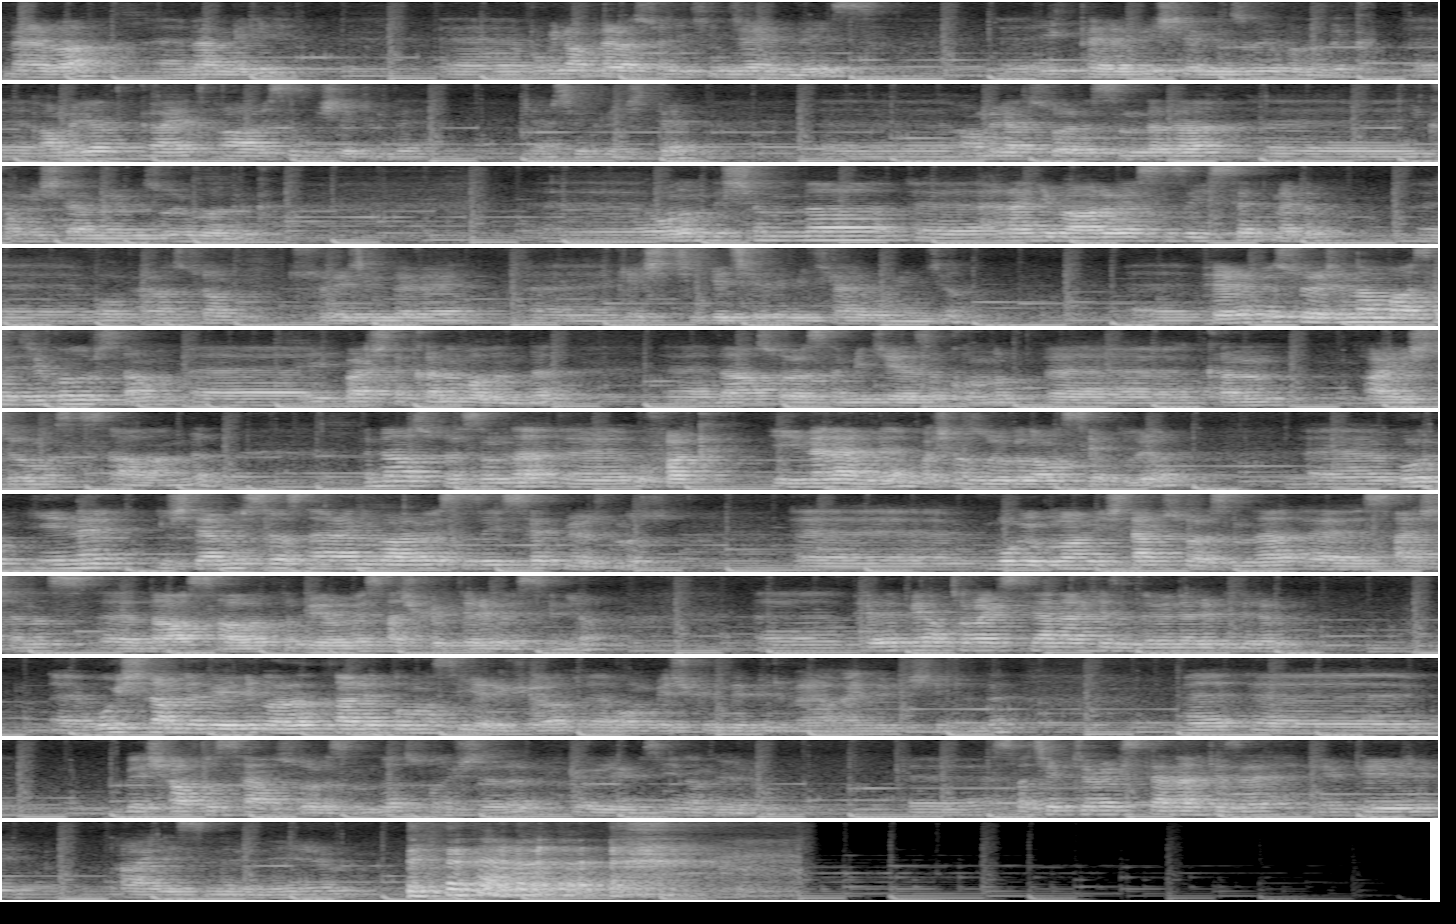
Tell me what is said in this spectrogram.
Merhaba, e, ben Melih. E, Bugün operasyon ikinci ayındayız. E, İlk PRP işlemimizi uyguladık. Ameliyat gayet ağrısız bir şekilde gerçekleşti. Ameliyat sonrasında da yıkama işlemlerimizi uyguladık. Onun dışında herhangi bir ağrı ve sızı hissetmedim. Bu operasyon sürecinde ve geç, geçirdiğim iki ay boyunca. PRP sürecinden bahsedecek olursam e, ilk başta kanım alındı. E, Daha sonrasında bir cihaza konulup e, kanın ayrıştırılması sağlandı. Ve daha sonrasında ufak iğnelerle başınız uygulaması yapılıyor. Bu iğne işlemleri sırasında herhangi bir ağrı ve sızı hissetmiyorsunuz. Bu uygulanan işlem sonrasında saçlarınız daha sağlıklı bir ve saç kökleri besleniyor. PRP yaptırmak isteyen herkese de önerebilirim. E, bu işlemde belli bir aralıklarla yapılması gerekiyor. E, 15 günde bir veya ayda bir şekilde. Ve e, 5-6 seans sonrasında sonuçları göreceğimize inanıyorum. E, saç ektirmek isteyen herkese Empire ailesini öneririm.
